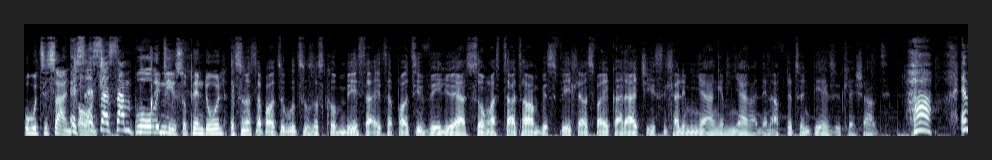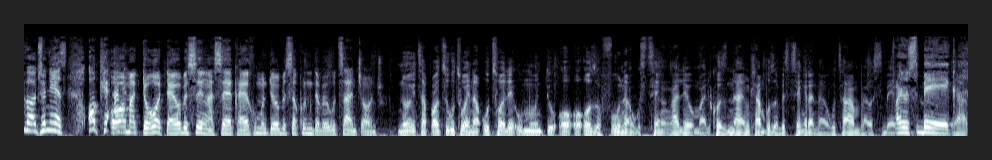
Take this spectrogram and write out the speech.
ukuthi santshontsha. Esasambodi qiniso phendula it's not about ukuthi uzosikhombisa it's about i value yaso. So ngasithatha hambe sifihla usifaka egarage sihlala iminyaka eminyaka and then after 20 years you cash out. Ha! Emva 20 years okay ake- owamadokoda yobe sengasekho ayekho umuntu yobe sakhuluma indaba yokuthi santshontsho. No it's about ukuthi wena uthole umuntu o- o- ozofuna ukusithenga ngaleyo mali because naye mhlawumbe uzobe sithengela naye ukuthi ahamba ayosibeka. Ayosibeka. Yeah.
